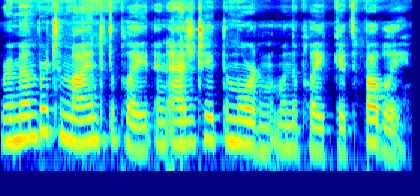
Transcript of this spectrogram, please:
Remember to mind the plate and agitate the mordant when the plate gets bubbly.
